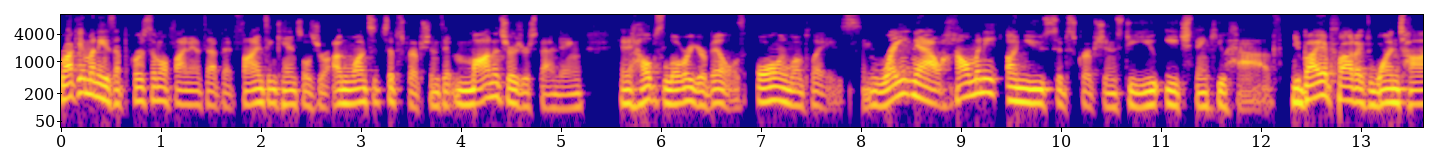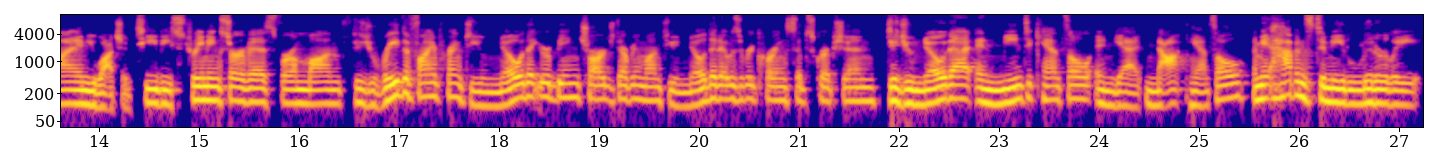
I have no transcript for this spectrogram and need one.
Rocket Money is a personal finance app that finds and cancels your unwanted subscriptions. It monitors your spending and it helps lower your bills all in one place. Right now, how many unused subscriptions do you each think you have. You buy a product one time, you watch a TV streaming service for a month. Did you read the fine print? Do you know that you're being charged every month? Do you know that it was a recurring subscription? Did you know that and mean to cancel and yet not cancel? I mean, it happens to me literally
